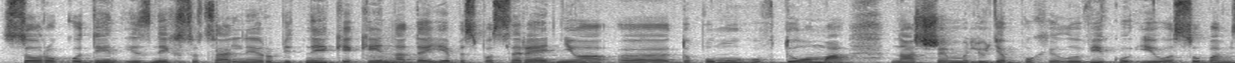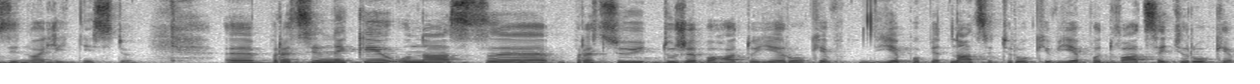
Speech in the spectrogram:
41 із них соціальний робітник, який надає безпосередньо е, допомогу вдома нашим людям похилого віку і особам з інвалідністю. Е, Працівники у нас е, працюють дуже багато є років, є по 15 років, є по 20 років.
